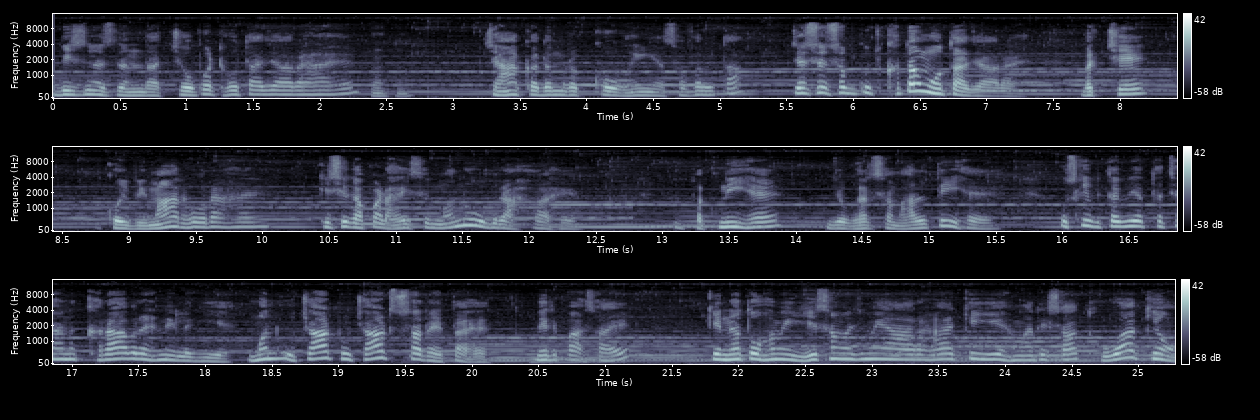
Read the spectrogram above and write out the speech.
बिज़नेस धंधा चौपट होता जा रहा है। हम्म, हम्म। जहाँ कदम रखो वहीं असफलता। जैसे सब कुछ खत्म होता जा रहा है। बच्चे, कोई बीमार हो रहा है, किसी का पढ़ाई से मन उब रहा है। पत्नी है जो घर संभालती है, उसकी तबीयत अचानक खराब रहने लगी है। मन उचाट उचाट सा रहता है। मेरे पास आए कि न तो हमें ये समझ में आ रहा कि ये हमारे साथ हुआ क्यों,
